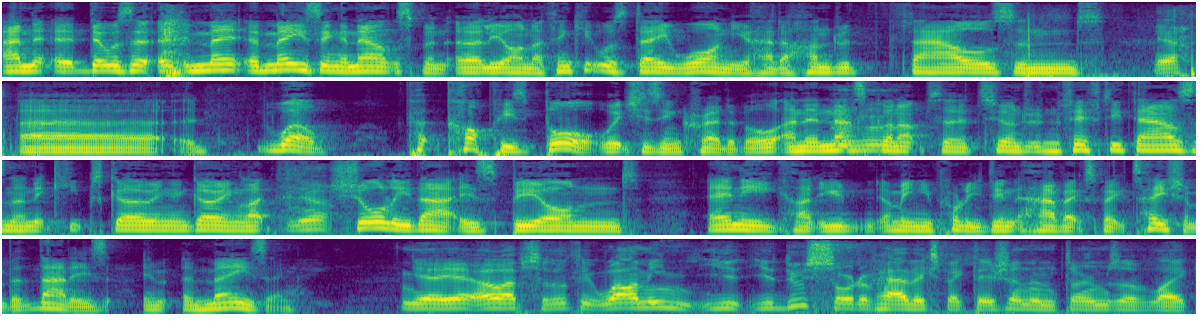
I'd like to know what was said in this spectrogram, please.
and uh, there was an ama- amazing announcement early on. I think it was day one. You had a hundred thousand. Yeah. Uh, well, p- copies bought, which is incredible, and then that's Mm-hmm. gone up to two hundred and fifty thousand, and it keeps going and going. Like, Yeah. surely that is beyond any kind. You, I mean, you probably didn't have expectation, but that is amazing. Yeah, yeah, oh, absolutely. Well, I mean, you, you do sort of have expectation in terms of like,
